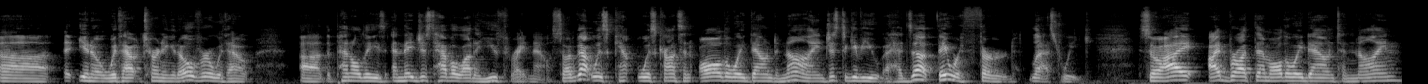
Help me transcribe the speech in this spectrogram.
uh, you know, without turning it over, without uh, the penalties, and they just have a lot of youth right now. So I've got Wisconsin all the way down to nine. Just to give you a heads up, they were third last week, so I I brought them all the way down to nine.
